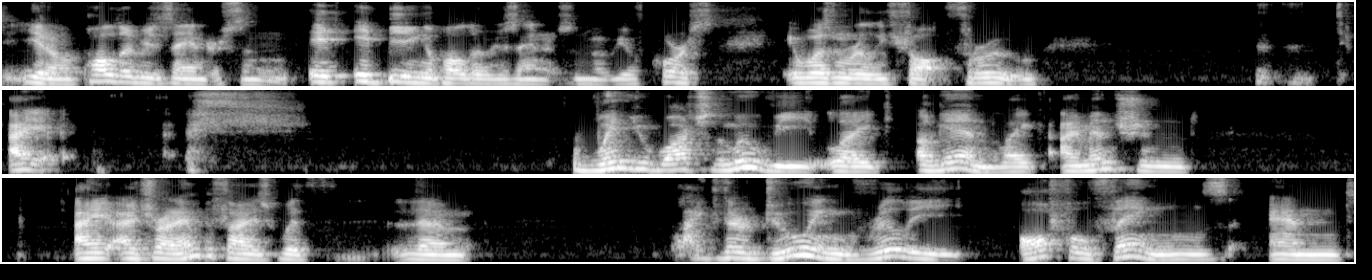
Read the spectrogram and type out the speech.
you know, Paul W. Anderson, it, it being a Paul W. Anderson movie, of course, it wasn't really thought through. I... When you watch the movie, like, again, like I mentioned, I, I try to empathize with them. Like, they're doing really awful things, and...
